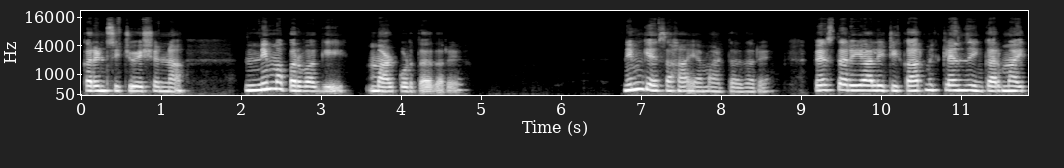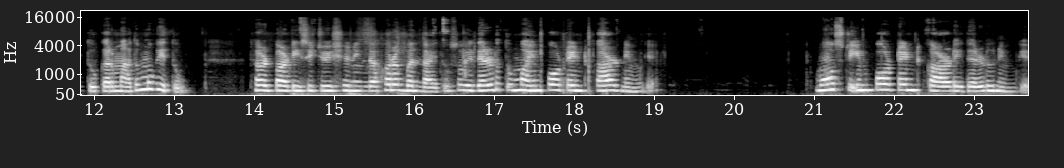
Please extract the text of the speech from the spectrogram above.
ಕರೆಂಟ್ ಸಿಚುವೇಶನ್ನ ನಿಮ್ಮ ಪರವಾಗಿ ಮಾಡಿಕೊಡ್ತಾ ಇದ್ದಾರೆ. ನಿಮಗೆ ಸಹಾಯ ಮಾಡ್ತಾ ಇದ್ದಾರೆ. Face the reality karmic cleansing ಕರ್ಮ ಇತ್ತು ಕರ್ಮ ಅದು ಮುಗೀತು. ಥರ್ಡ್ ಪಾರ್ಟಿ ಸಿಚುವೇಶನಿಂದ ಹೊರಗೆ ಬಂದಾಯಿತು. ಸೊ ಇದೆರಡು ತುಂಬ ಇಂಪಾರ್ಟೆಂಟ್ ಕಾರ್ಡ್ ನಿಮಗೆ. ಮೋಸ್ಟ್ ಇಂಪಾರ್ಟೆಂಟ್ ಕಾರ್ಡ್ ಇದೆರಡು ನಿಮಗೆ.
